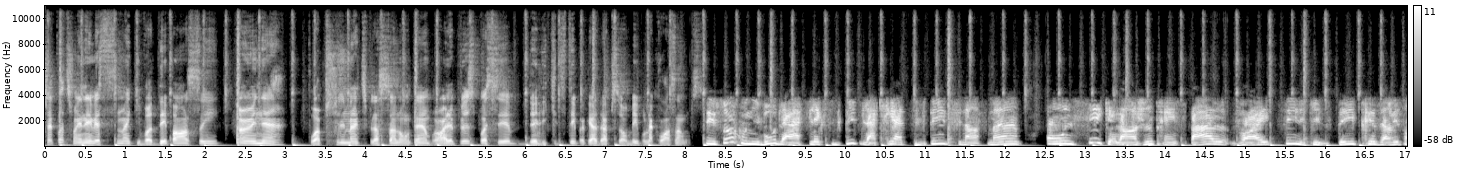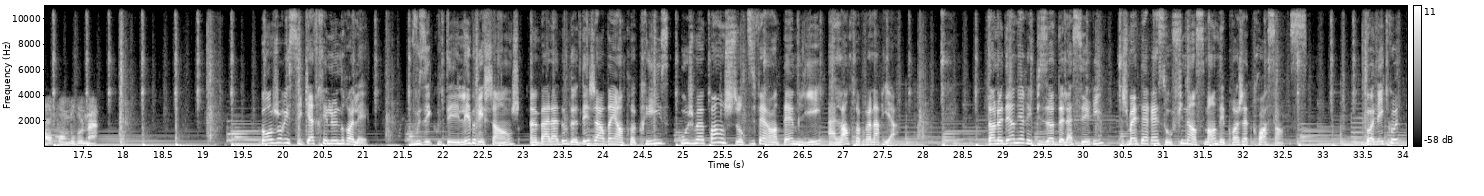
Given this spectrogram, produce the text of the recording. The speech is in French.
Chaque fois que tu fais un investissement qui va dépasser un an, il faut absolument que tu places ça à long terme pour avoir le plus possible de liquidité pour être d'absorber pour la croissance. C'est sûr qu'au niveau de la flexibilité et de la créativité de financement, on le sait que l'enjeu principal va être ses liquidités, préserver son fonds de roulement. Bonjour, ici Catherine Lune Rollet. Vous écoutez Libre-Échange, un balado de Desjardins Entreprises où je me penche sur différents thèmes liés à l'entrepreneuriat. Dans le dernier épisode de la série, je m'intéresse au financement des projets de croissance. Bonne écoute!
